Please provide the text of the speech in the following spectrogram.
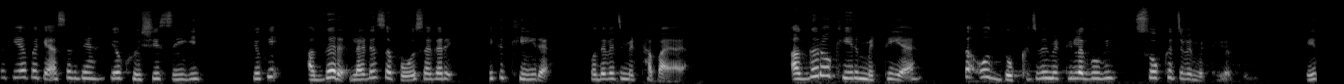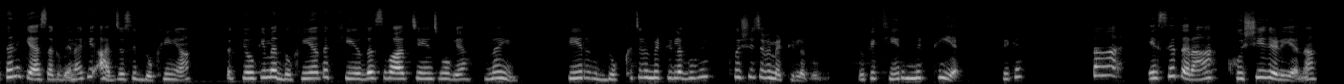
ਤਾਂ ਕੀ ਆਪਾਂ ਕਹਿ ਸਕਦੇ ਹਾਂ ਕਿ ਉਹ ਖੁਸ਼ੀ ਸੀਗੀ? ਕਿਉਂਕਿ ਅਗਰ ਲੈਟ ਅਸ ਸਪੋਜ਼ ਅਗਰ ਇੱਕ ਖੀਰ ਹੈ, ਉਹਦੇ ਵਿੱਚ ਮਿੱਠਾ ਪਾਇਆ ਹੈ ਅਗਰ ਉਹ ਖੀਰ ਮਿੱਠੀ ਹੈ, ਤਾਂ ਉਹ ਦੁੱਖ 'ਚ ਵੀ ਮਿੱਠੀ ਲੱਗੂਗੀ, ਸੁੱਖ 'ਚ ਵੀ ਮਿੱਠੀ ਲੱਗੂਗੀ। ਇਹ ਤਾਂ ਨਹੀਂ ਕਹਿ ਸਕਦੇ ਨਾ ਕਿ ਅੱਜ ਅਸੀਂ ਦੁਖੀ ਆ ਤਾਂ ਕਿਉਂਕਿ ਮੈਂ ਦੁਖੀ ਆ ਤਾਂ ਖੀਰ ਦਾ ਸਵਾਦ ਚੇਂਜ ਹੋ ਗਿਆ। ਨਹੀਂ, ਖੀਰ ਦੁੱਖ 'ਚ ਵੀ ਮਿੱਠੀ ਲੱਗੂਗੀ, ਖੁਸ਼ੀ 'ਚ ਵੀ ਮਿੱਠੀ ਲੱਗੂਗੀ, ਕਿਉਂਕਿ ਖੀਰ ਮਿੱਠੀ ਹੈ। ਠੀਕ ਹੈ? ਤਾਂ ਇਸੇ ਤਰ੍ਹਾਂ ਖੁਸ਼ੀ ਜਿਹੜੀ ਹੈ ਨਾ,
